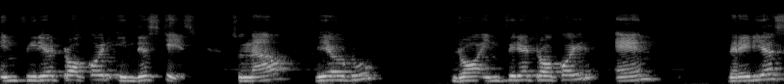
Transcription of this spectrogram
inferior trochoid in this case. So now we have to draw inferior trochoid and the radius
